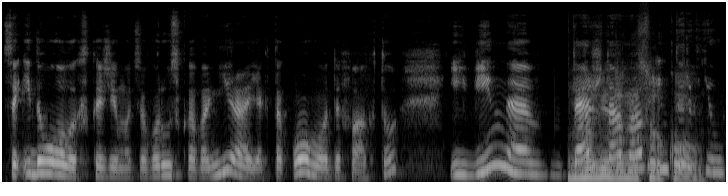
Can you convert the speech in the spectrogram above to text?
Це ідеолог, скажімо, цього руского міра, як такого, де-факто. І він е, теж ну, давав Сурков. інтерв'ю.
